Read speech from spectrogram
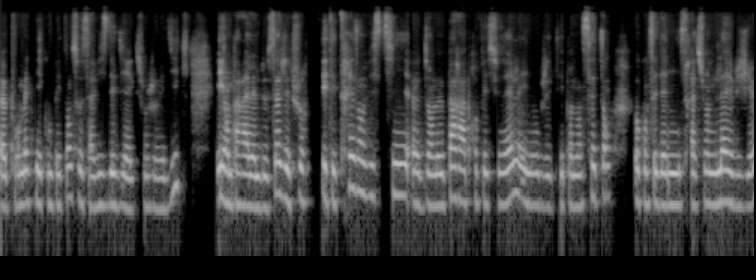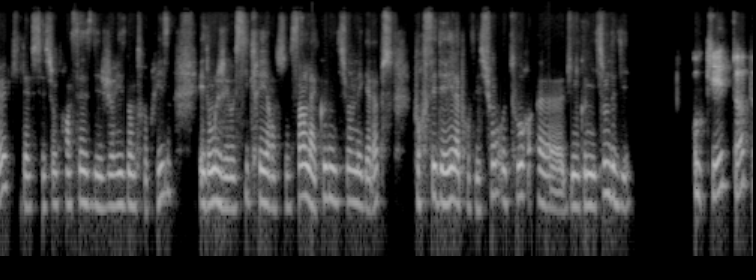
euh, pour mettre mes compétences au service des directions juridiques. Et en parallèle de ça, j'ai toujours été très investie euh, dans le paraprofessionnel. Et donc, été pendant sept ans au conseil d'administration de l'AFGE, qui est l'Association française des juristes d'entreprise. Et donc, j'ai aussi créé en son sein la commission LegalOps pour fédérer la profession autour d'une commission dédiée. Ok, top,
